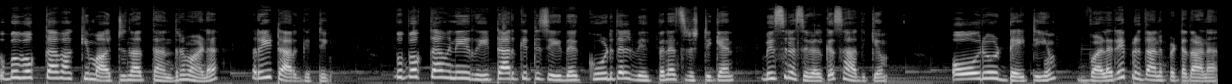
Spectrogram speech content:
ഉപഭോക്താവാക്കി മാറ്റുന്ന തന്ത്രമാണ് റീടാർഗറ്റിംഗ്. ഉപഭോക്താവിനെ റീടാർഗറ്റ് ചെയ്ത് കൂടുതൽ വിൽപ്പന സൃഷ്ടിക്കാൻ ബിസിനസ്സുകൾക്ക് സാധിക്കും. ഓരോ ഡേറ്റയും വളരെ പ്രധാനപ്പെട്ടതാണ്.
